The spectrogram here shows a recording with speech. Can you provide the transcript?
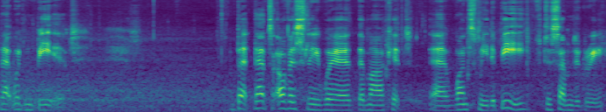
That wouldn't be it. But that's obviously where the market uh, wants me to be to some degree.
